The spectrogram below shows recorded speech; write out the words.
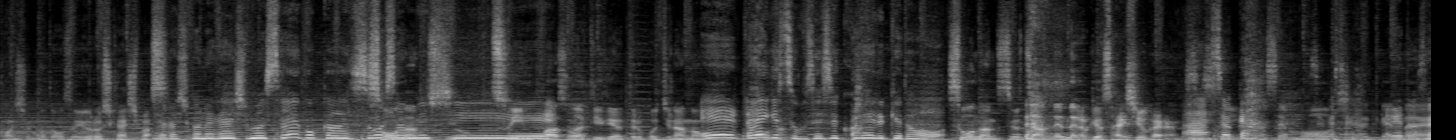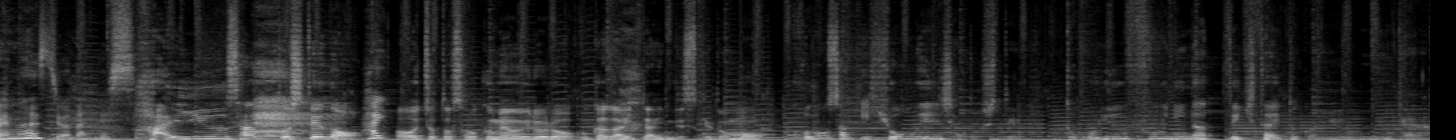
今週もどうぞよろしくお願いします。よろしくお願いします。最後かすごい寂しい。ツインパーソナリティでやってるこちらの。えー、来月も先生くれるけど。そうなんですよ。残念ながら今日最終回なんです。あそうか。すせん。申し訳ありがとうございます。冗談です俳優さんとしての、はい。ちょっと側面をいろいろ伺いたいんですけどもこの先表現者としてどういう風になっていきたいとかいうみたいな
